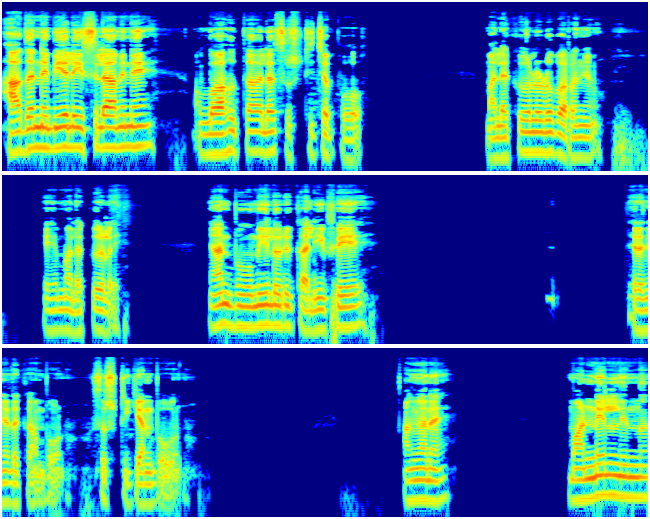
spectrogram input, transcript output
ആദൻ നബി അലി ഇസ്ലാമിനെ അള്ളാഹു താല സൃഷ്ടിച്ചപ്പോൾ മലക്കുകളോട് പറഞ്ഞു ഏ മലക്കുകളെ ഞാൻ ഭൂമിയിൽ ഒരു ഖലീഫയെ തിരഞ്ഞെടുക്കാൻ പോകുന്നു സൃഷ്ടിക്കാൻ പോകുന്നു അങ്ങനെ മണ്ണിൽ നിന്ന്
